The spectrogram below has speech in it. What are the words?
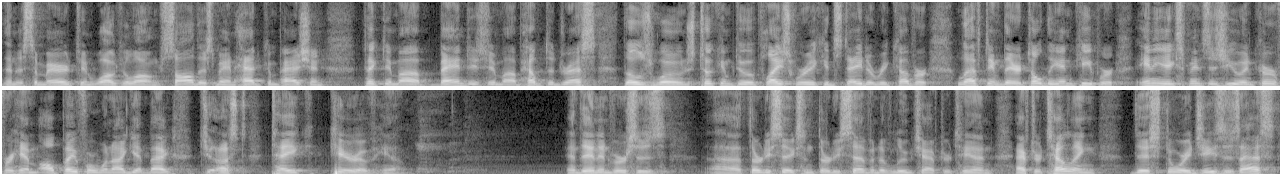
Then a Samaritan walked along, saw this man, had compassion, picked him up, bandaged him up, helped to dress those wounds, took him to a place where he could stay to recover, left him there, told the innkeeper, Any expenses you incur for him, I'll pay for when I get back. Just take care of him. And then in verses uh, 36 and 37 of Luke chapter 10, after telling this story, Jesus asked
